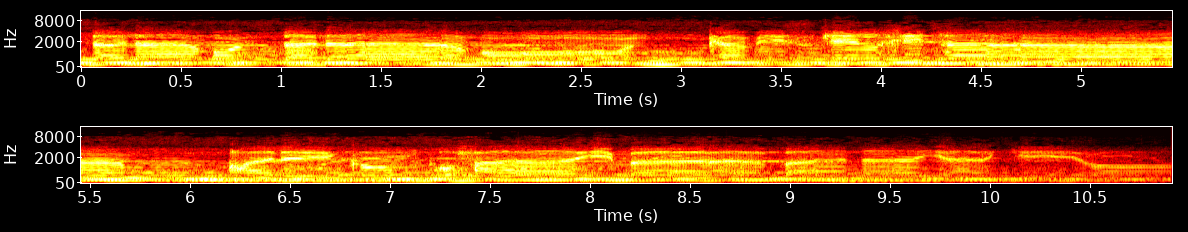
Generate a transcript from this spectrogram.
سلام سلام كمسك الختام عليكم أحايبا بنا يا كرام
